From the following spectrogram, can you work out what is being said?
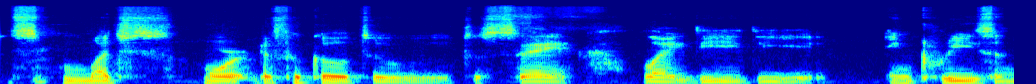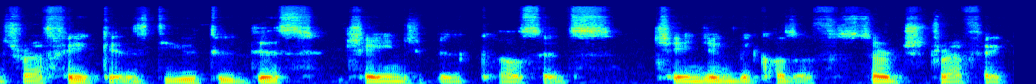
it's much more difficult to to say like the the increase in traffic is due to this change because it's changing because of search traffic.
